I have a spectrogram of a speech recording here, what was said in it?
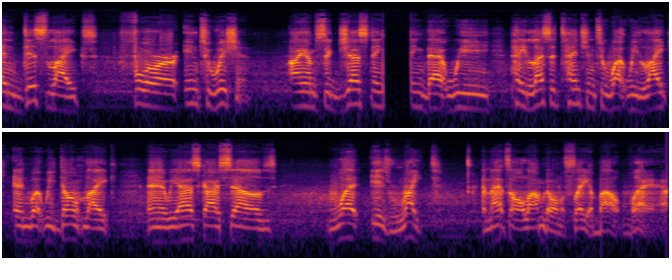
and dislikes for intuition. I am suggesting that we pay less attention to what we like and what we don't like, and we ask ourselves, what is right? And that's all I'm going to say about that.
